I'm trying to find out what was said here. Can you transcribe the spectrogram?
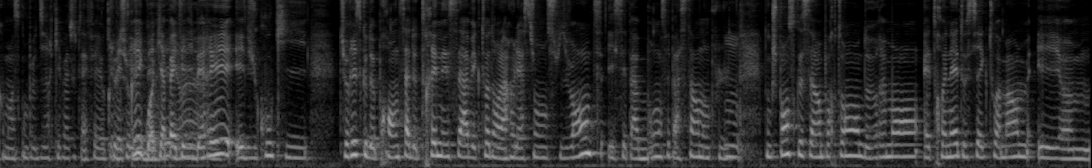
comment est-ce qu'on peut dire, qui est pas tout à fait clôturé, quoi, qui a pas été libéré, libéré, et du coup qui, tu risques de prendre ça, de traîner ça avec toi dans la relation suivante, et c'est pas bon, c'est pas sain non plus. Mm. Donc je pense que c'est important de vraiment être honnête aussi avec toi-même et euh,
